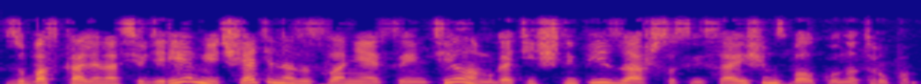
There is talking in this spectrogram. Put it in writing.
зубоскаля на всю деревню тщательно заслоняя своим телом готичный пейзаж со свисающим с балкона трупом.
